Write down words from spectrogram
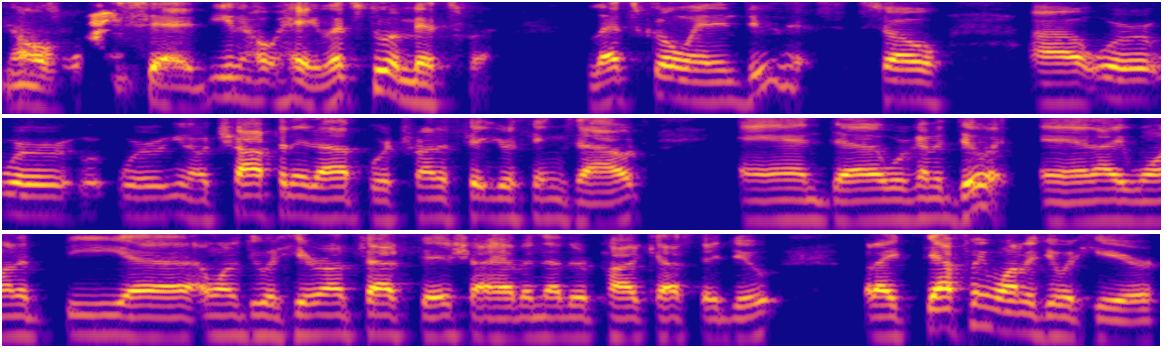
No. So I said, you know, hey, let's do a mitzvah. Let's go in and do this. So uh, we're we're we're you know chopping it up. We're trying to figure things out, and uh, we're going to do it. And I want to be uh, I want to do it here on Fat Fish. I have another podcast I do, but I definitely want to do it here.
